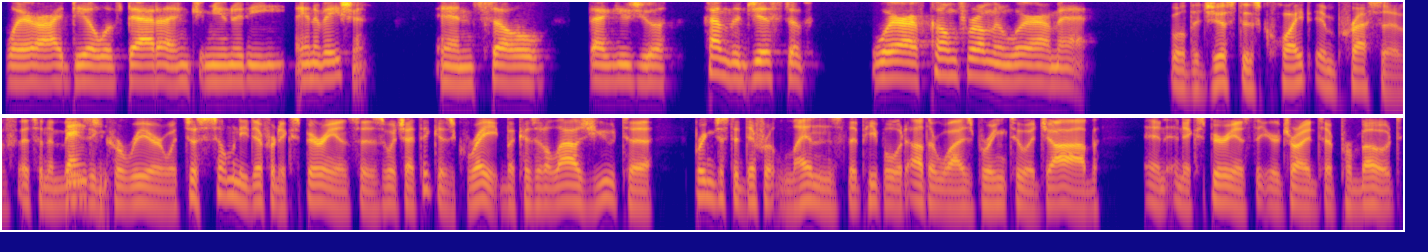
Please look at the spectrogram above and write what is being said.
where I deal with data and community innovation. And so that gives you a kind of the gist of where I've come from and where I'm at. Well, the gist is quite impressive. It's an amazing career with just so many different experiences, which I think is great because it allows you to bring just a different lens that people would otherwise bring to a job and an experience that you're trying to promote.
